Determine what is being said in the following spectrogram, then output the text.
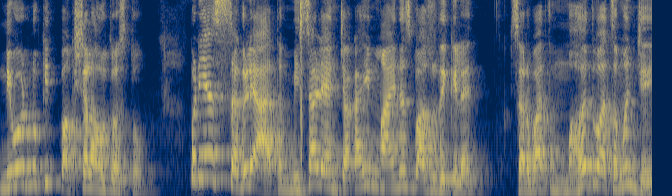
निवडणुकीत पक्षाला होत असतो. पण या सगळ्यात मिसाळ यांच्या काही मायनस बाजू देखील आहेत. सर्वात महत्वाचं म्हणजे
